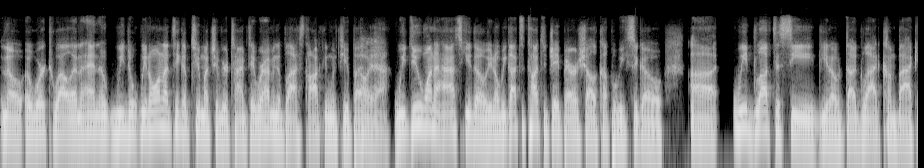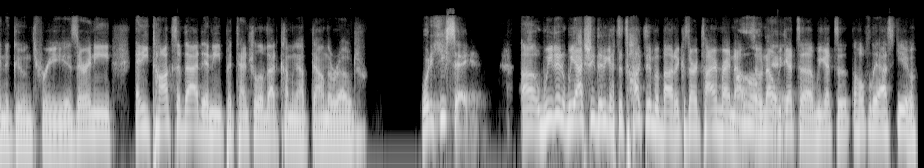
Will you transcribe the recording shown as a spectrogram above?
No, it worked well. And and we don't we don't want to take up too much of your time today. We're having a blast talking with you, but Oh yeah. We do want to ask you though, you know, we got to talk to Jay Baruchel a couple weeks ago. Uh, we'd love to see, you know, Doug Glatt come back into Goon 3. Is there any any talks of that, any potential of that coming up down the road? What did he say? Uh, we didn't we actually didn't get to talk to him about it because our time right now. Oh, so now we get to we get to hopefully ask you.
